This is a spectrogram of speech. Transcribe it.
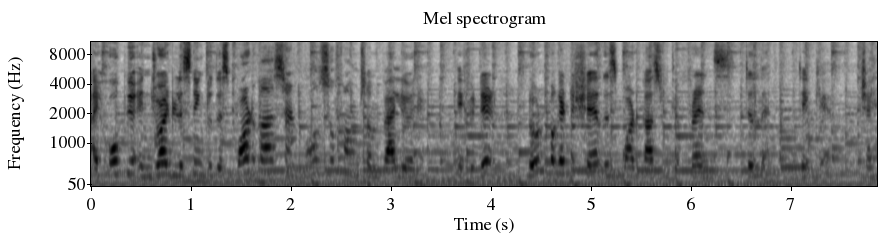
I hope you enjoyed listening to this podcast and also found some value in it. If you did, don't forget to share this podcast with your friends. Till then, take care. Jai.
